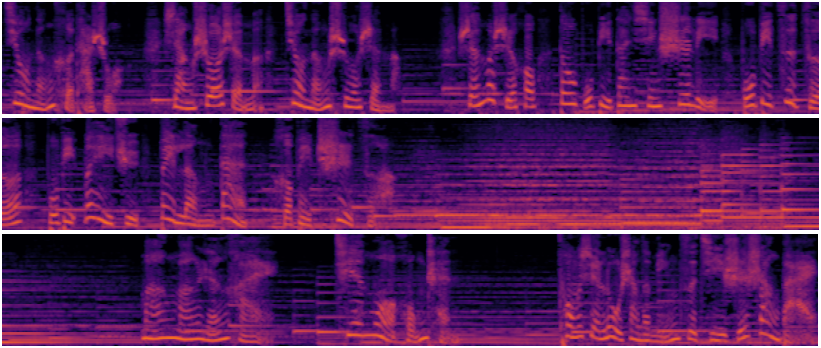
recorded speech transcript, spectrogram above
就能和他说，想说什么就能说什么。什么时候都不必担心失礼，不必自责，不必畏惧被冷淡和被斥责。茫茫人海，阡陌红尘，通讯录上的名字几十上百，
